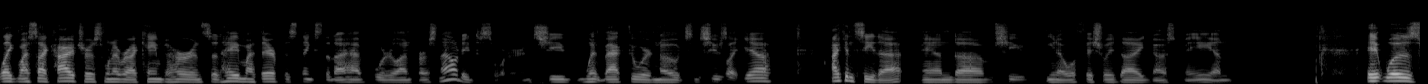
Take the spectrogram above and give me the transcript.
like my psychiatrist whenever i came to her and said hey my therapist thinks that i have borderline personality disorder and she went back through her notes and she was like yeah i can see that and um, she you know officially diagnosed me and it was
